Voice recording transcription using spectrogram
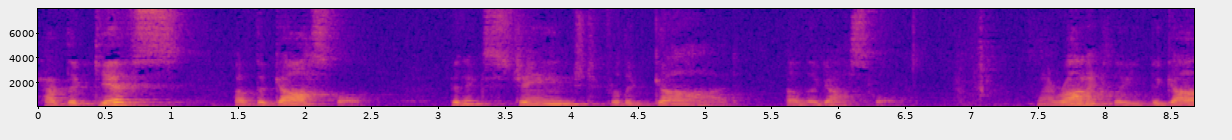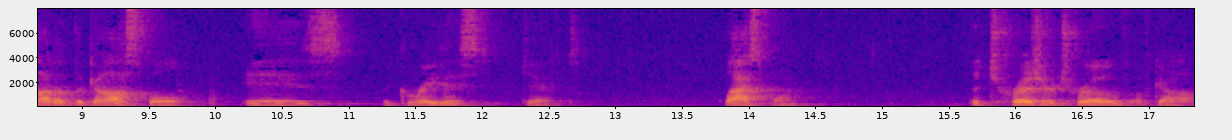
Have the gifts of the gospel been exchanged for the God of the gospel? And ironically, the God of the gospel is the greatest gift. Last point the treasure trove of God.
